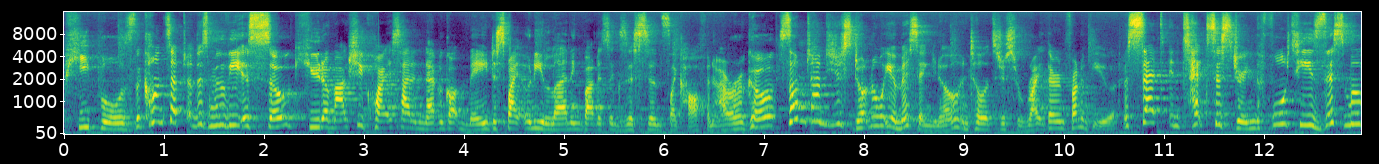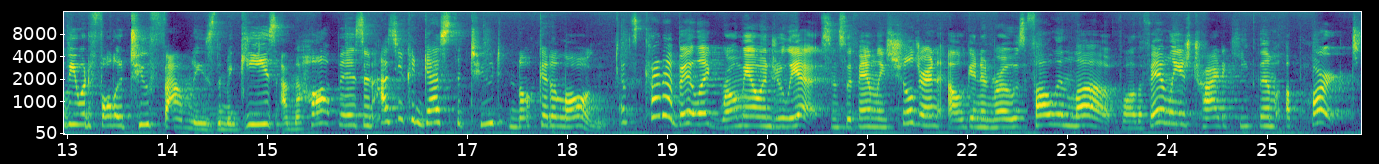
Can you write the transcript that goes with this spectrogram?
Peoples. The concept of this movie is so cute, I'm actually quite sad it never got made despite only learning about its existence like half an hour ago. Sometimes you just don't know what you're missing, you know, until it's just right there in front of you. Set in Texas during the 40s, this movie would follow two families, the McGee's and the Harpers, and as you can guess, the two did not get along. It's kind of a bit like Romeo and Juliet, since the family's children, Elgin and Rose, fall in love, while the families try to keep them apart.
